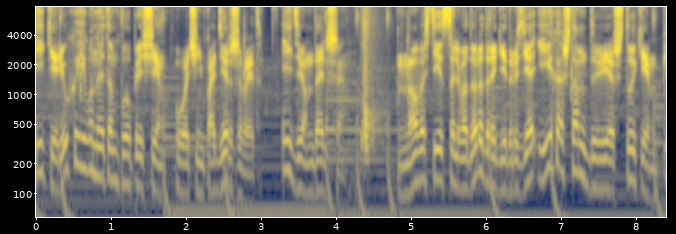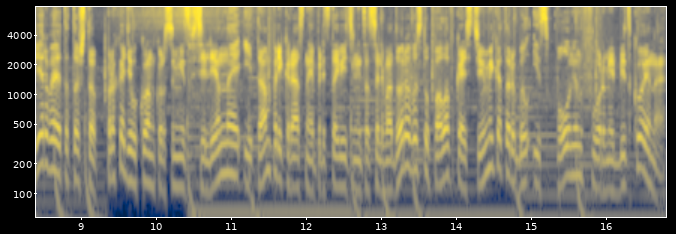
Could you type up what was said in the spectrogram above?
И Кирюха его на этом поприще очень поддерживает. Идем дальше. Новости из Сальвадора, дорогие друзья, и их аж там две штуки. Первое это то, что проходил конкурс «Мисс Вселенная», и там прекрасная представительница Сальвадора выступала в костюме, который был исполнен в форме биткоина.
